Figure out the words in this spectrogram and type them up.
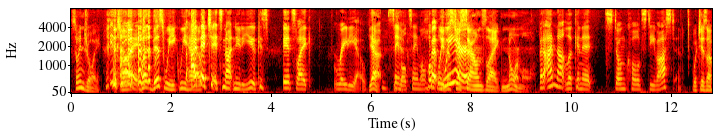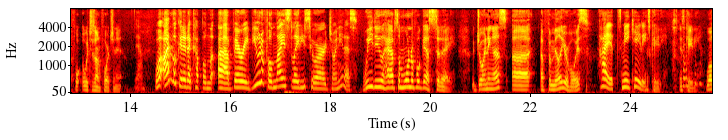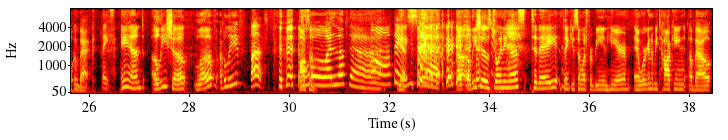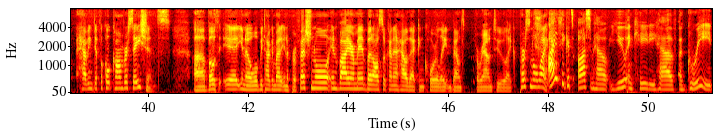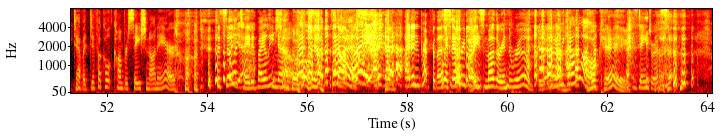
so enjoy. Enjoy. Uh, but this week we have. I bet you it's not new to you because it's like radio. Yeah. Same old, same old. Hopefully this just sounds like normal, But I'm not looking at Stone Cold Steve Austin. which is a which is unfortunate. Yeah. Well, I'm looking at a couple uh, very beautiful, nice ladies who are joining us. We do have some wonderful guests today. Joining us, uh, a familiar voice. Hi, it's me, Katie. It's Katie. It's Katie. Welcome back. Thanks. And Alicia Love, I believe. Love. Awesome. Oh, I love that. Aw, thanks. Yes. uh, Alicia is joining us today. Thank you so much for being here. And we're going to be talking about having difficult conversations. Uh, both, uh, you know, we'll be talking about it in a professional environment, but also kind of how that can correlate and bounce around to like personal life. I think it's awesome how you and Katie have agreed to have a difficult conversation on air, facilitated by Alicia. No. That's yeah. the best. Wait, I, I didn't prep for this. With everybody's mother in the room. Here we go. okay. it's dangerous.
